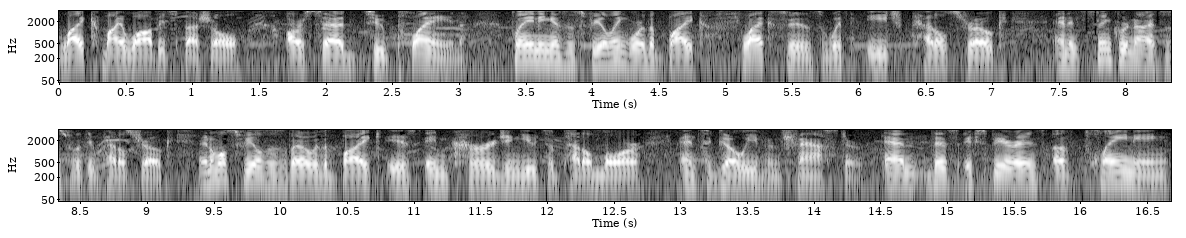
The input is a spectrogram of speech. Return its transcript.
like my Wabi Special, are said to plane. Planing is this feeling where the bike flexes with each pedal stroke and it synchronizes with your pedal stroke. It almost feels as though the bike is encouraging you to pedal more and to go even faster. And this experience of planing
